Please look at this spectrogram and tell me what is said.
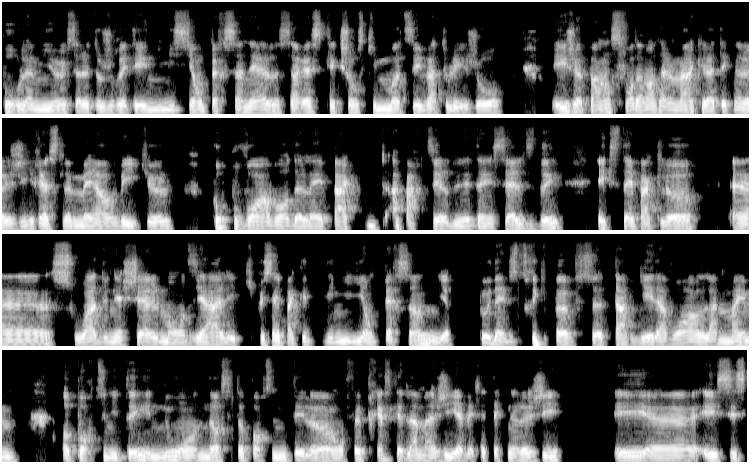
pour le mieux. Ça a toujours été une mission personnelle. Ça reste quelque chose qui me motive à tous les jours. Et je pense fondamentalement que la technologie reste le meilleur véhicule pour pouvoir avoir de l'impact à partir d'une étincelle d'idées et que cet impact-là euh, soit d'une échelle mondiale et qui puisse impacter des millions de personnes. Peu d'industries qui peuvent se targuer d'avoir la même opportunité. Et nous, on a cette opportunité-là. On fait presque de la magie avec la technologie. Et, euh, c'est ce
